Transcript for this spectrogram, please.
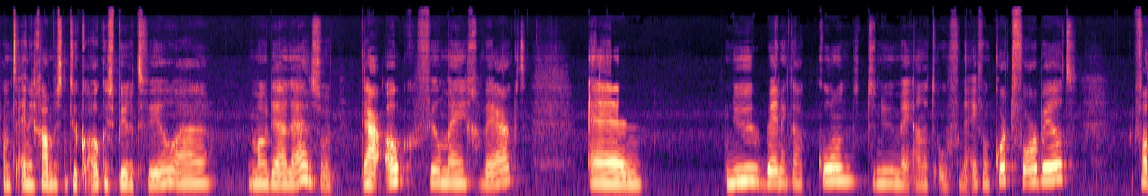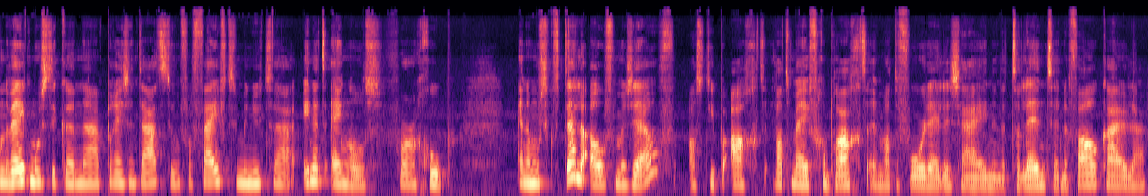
Want het enneagram is natuurlijk ook een spiritueel eh, model. Hè, een soort, daar ook veel mee gewerkt. En nu ben ik daar continu mee aan het oefenen. Even een kort voorbeeld. Van de week moest ik een eh, presentatie doen van 15 minuten in het Engels voor een groep. En dan moest ik vertellen over mezelf als type 8, wat me heeft gebracht en wat de voordelen zijn en de talenten en de valkuilen.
